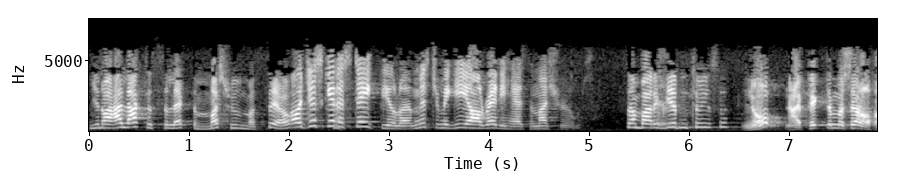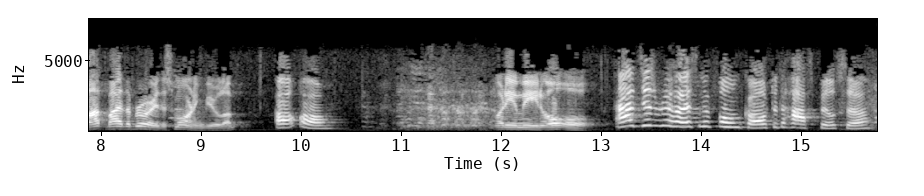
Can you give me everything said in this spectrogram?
You know, I like to select the mushrooms myself. Oh, just get a steak, Beulah. Mr. McGee already has the mushrooms. Somebody give them to you, sir? Nope. I picked them myself out by the brewery this morning, Beulah. Oh, oh. What do you mean, oh, oh? I was just rehearsing a phone call to the hospital, sir.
